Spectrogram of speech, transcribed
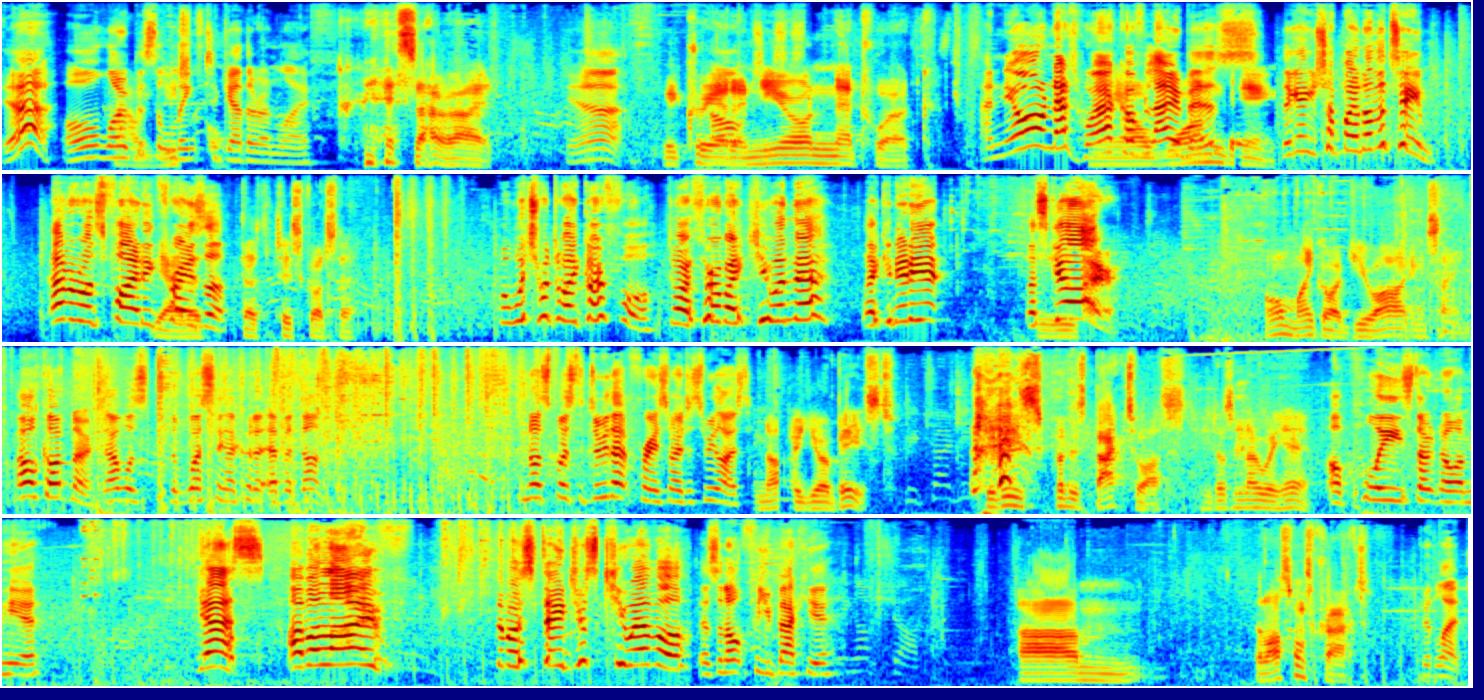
Yeah. All How Lobas are linked together in life. Is that right? Yeah. We create Oh, a Jesus. neural network. A neural network of Lobas. They're getting shot by another team. Everyone's fighting Yeah, Fraser. there's, two squads here. But which one do I go for? Do I throw my Q in there? Like an idiot? Let's go! Oh my god, you are insane. Oh god, no. That was the worst thing I could have ever done. You're not supposed to do that, Fraser. I just realized. No, you're a beast. Kitty's got his back to us. He doesn't know we're here. Oh, please don't know I'm here. Yes! I'm alive! The most dangerous Q ever! There's an ult for you back here. Um, the last one's cracked. Good lad.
